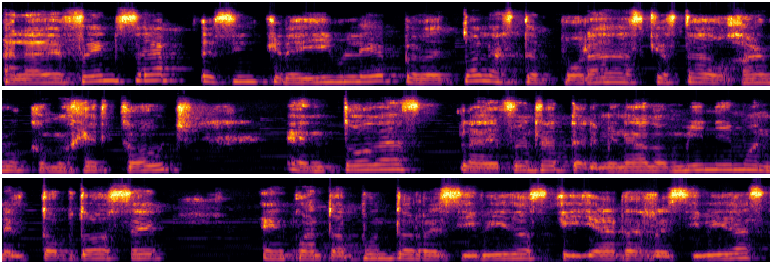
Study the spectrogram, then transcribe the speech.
A la defensa es increíble, pero de todas las temporadas que ha estado Harbaugh como head coach, en todas la defensa ha terminado mínimo en el top 12 en cuanto a puntos recibidos y yardas recibidas.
